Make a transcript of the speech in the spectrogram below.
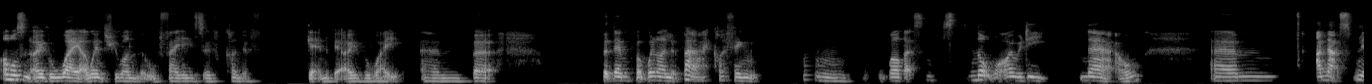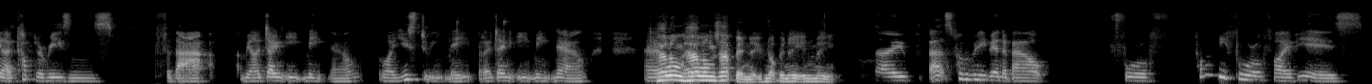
I wasn't overweight. I went through one little phase of kind of getting a bit overweight, um, but but then but when I look back, I think, hmm, well, that's not what I would eat now, um, and that's you know a couple of reasons for that. I mean, I don't eat meat now. Well, I used to eat meat, but I don't eat meat now. Um, How long how long's that been that you've not been eating meat? So that's probably been about four, or probably four or five years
